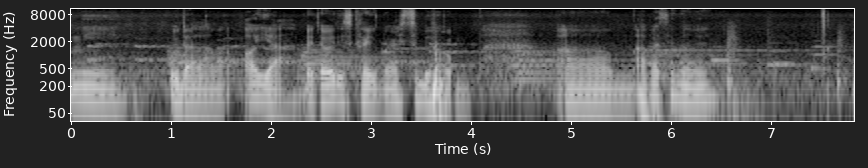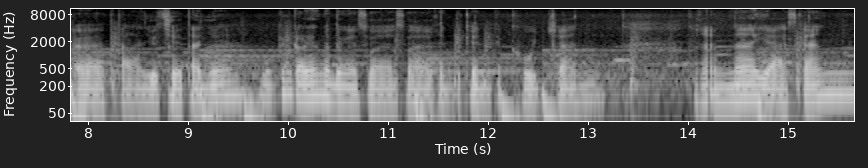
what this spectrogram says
nih. Udah lama. Oh ya, btw disclaimer sebelum um, apa sih namanya? Uh, kita lanjut ceritanya. Mungkin kalian ngedengar suara-suara rintik-rintik hujan karena ya sekarang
